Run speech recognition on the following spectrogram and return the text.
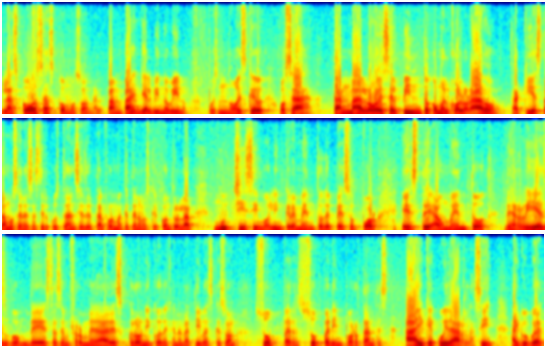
las cosas como son, al pan pan y al vino vino. Pues no es que, o sea, tan malo es el pinto como el colorado. Aquí estamos en esas circunstancias de tal forma que tenemos que controlar muchísimo el incremento de peso por este aumento de riesgo de estas enfermedades crónico-degenerativas que son súper, súper importantes. Hay que cuidarlas, ¿sí? Hay que cuidar.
